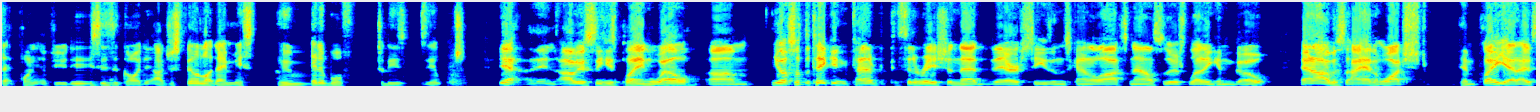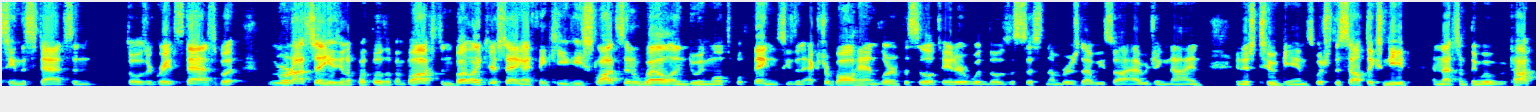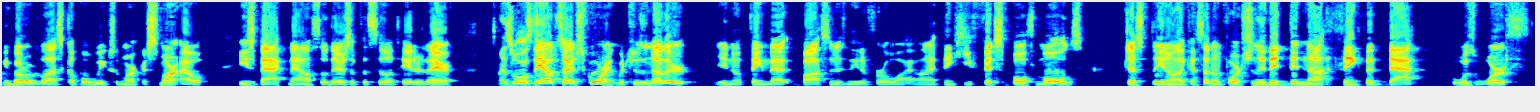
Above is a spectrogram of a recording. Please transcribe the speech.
that point of view, this is a guy that I just feel like they missed who available to these Zilch. Yeah, I mean, obviously he's playing well. Um, you also have to take in kind of consideration that their season's kind of lost now, so they're just letting him go. And obviously, I haven't watched him play yet. I've seen the stats, and those are great stats. But we're not saying he's going to put those up in Boston. But like you're saying, I think he he slots in well and doing multiple things. He's an extra ball handler and facilitator with those assist numbers that we saw averaging nine in his two games, which the Celtics need, and that's something we've been talking about over the last couple of weeks with Marcus Smart out. He's back now, so there's a facilitator there, as well as the outside scoring, which is another you know thing that Boston has needed for a while. And I think he fits both molds. Just you know, like I said, unfortunately, they did not think that that was worth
